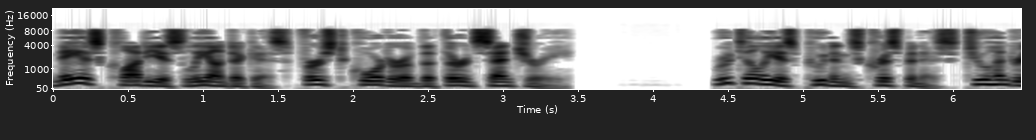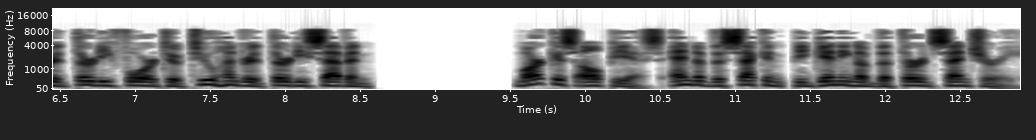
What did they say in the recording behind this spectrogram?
Gnaeus Claudius Leonticus first quarter of the 3rd century Rutilius Pudens Crispinus 234 to 237 Marcus Ulpius end of the 2nd beginning of the 3rd century.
